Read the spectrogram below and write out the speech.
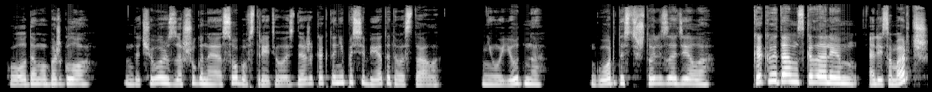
холодом обожгло. Да чего ж зашуганная особа встретилась, даже как-то не по себе от этого стало. Неуютно. Гордость, что ли, задела? «Как вы там сказали, Алиса Мардж?»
